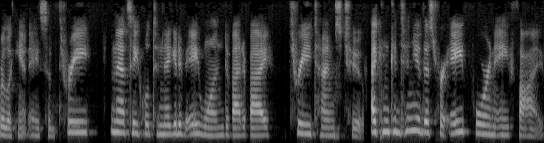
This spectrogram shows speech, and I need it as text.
we're looking at A sub 3, and that's equal to negative A1 divided by 3 times 2. I can continue this for A4 and A5.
